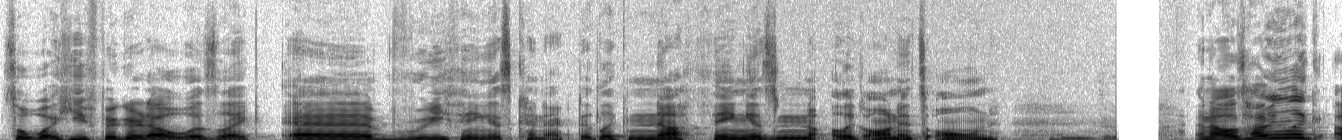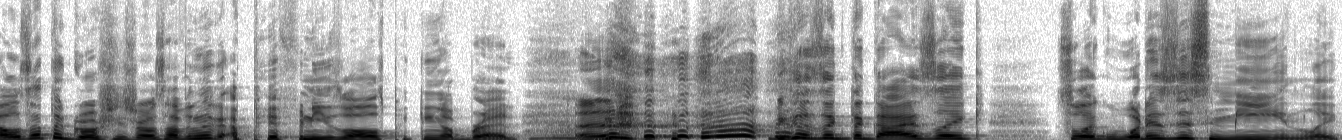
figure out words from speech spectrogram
So what he figured out was like everything is connected, like nothing is not, like on its own. Mm-hmm. And I was having like I was at the grocery store. I was having like epiphanies while I was picking up bread because like the guys like so like what does this mean like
